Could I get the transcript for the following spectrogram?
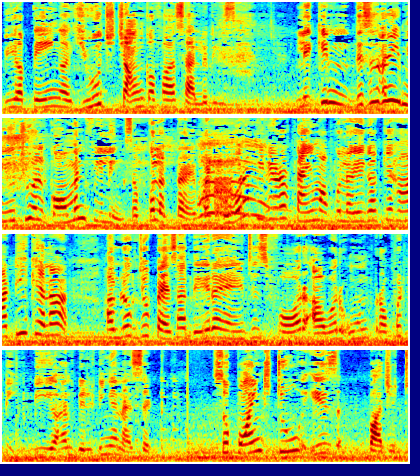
we are paying a huge chunk of our salaries लेकिन this is very mutual common feeling सबको लगता है। But over a period of time आपको लगेगा कि हाँ ठीक है ना, हम लोग जो पैसा दे रहे हैं it is for our own property we are building an asset so point two is budget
